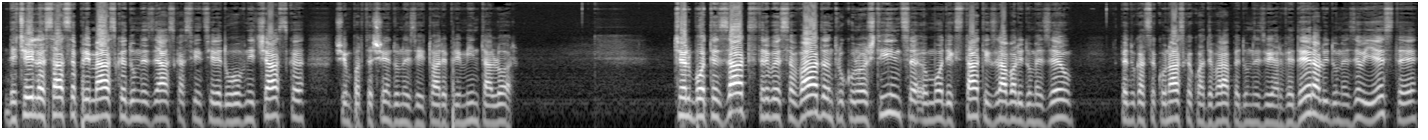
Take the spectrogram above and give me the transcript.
de cei lăsați să primească dumnezească sfințire duhovnicească și împărtășire dumnezeitoare prin mintea lor. Cel botezat trebuie să vadă într-o cunoștință în mod extatic slava lui Dumnezeu, pentru ca să cunoască cu adevărat pe Dumnezeu, iar vederea lui Dumnezeu este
